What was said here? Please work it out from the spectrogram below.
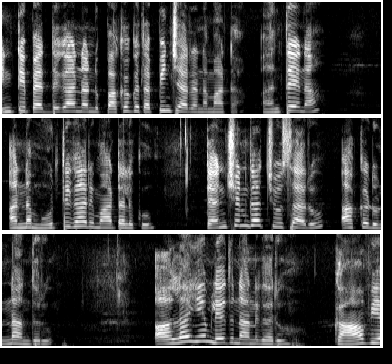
ఇంటి పెద్దగా నన్ను పక్కకు తప్పించారన్నమాట అంతేనా అన్న మూర్తిగారి మాటలకు టెన్షన్గా చూశారు అక్కడున్న అందరూ. అలా ఏం లేదు నాన్నగారు. కావ్య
